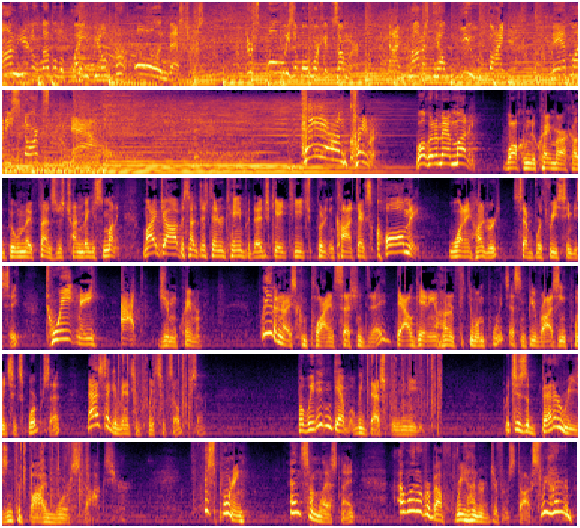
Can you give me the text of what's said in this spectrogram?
I'm here to level the playing field for all investors. There's always a bull market somewhere, and I promise to help you find it. Mad Money starts now. Hey, I'm Cramer. Welcome to Mad Money. Welcome to help people make friends. just trying to make you some money. My job is not just to entertain, but to educate, teach, put it in context. Call me 1 800 743 CNBC. Tweet me at Jim Cramer. We had a nice compliance session today. Dow gaining 151 points, S&P rising 0.64%, Nasdaq advancing 0.60%. But we didn't get what we desperately need, which is a better reason to buy more stocks here. This morning, and some last night, I went over about 300 different stocks, 300,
